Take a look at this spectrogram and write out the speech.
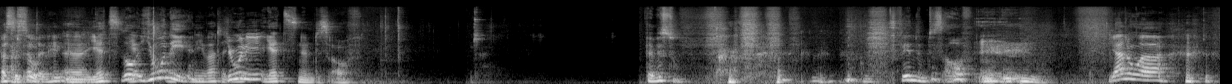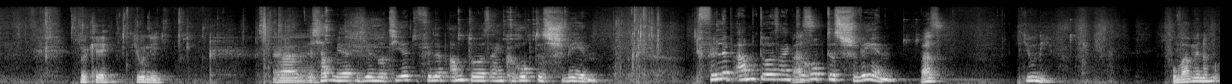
Hast du So, dein Handy? äh, jetzt. So, jetzt, Juni. Nee, warte. Juni. Jetzt nimmt es auf. Wer bist du? Wen nimmt es auf? Januar! okay, Juni. Ähm, ich habe mir hier notiert, Philipp Amthor ist ein korruptes Schwen. Philipp Amthor ist ein Was? korruptes Schwen. Was? Juni. Wo waren wir nochmal?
